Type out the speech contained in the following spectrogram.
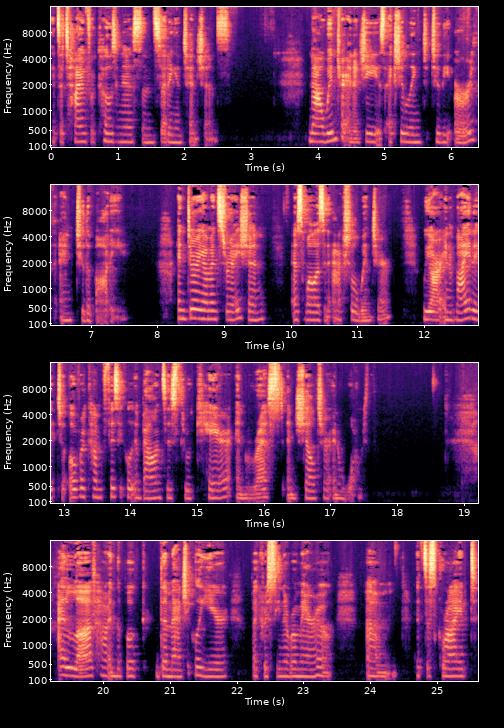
It's a time for coziness and setting intentions. Now, winter energy is actually linked to the earth and to the body. And during our menstruation, as well as in actual winter, we are invited to overcome physical imbalances through care and rest and shelter and warmth. I love how in the book The Magical Year by Christina Romero, um, it's described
